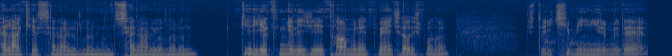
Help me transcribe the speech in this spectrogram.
felaket senaryolarının, senaryoların yakın geleceği tahmin etmeye çalışmaların. İşte 2020'de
